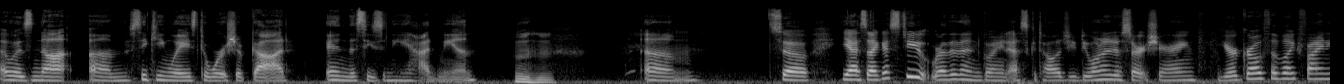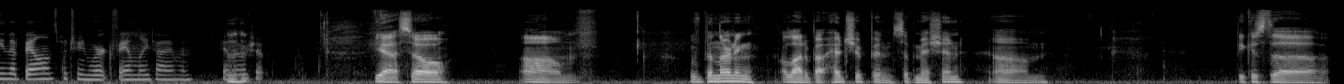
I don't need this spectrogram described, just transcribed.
i was not um, seeking ways to worship god in the season he had me in. Hmm um so yeah so i guess do you rather than going into eschatology do you want to just start sharing your growth of like finding that balance between work family time and family Mhm. worship Yeah, so um, we've been learning a lot about headship and submission um, because the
